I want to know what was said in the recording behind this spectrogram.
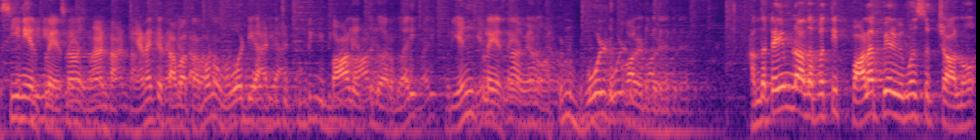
சீனியர் பிளேயர்ஸ்லாம் எனக்கு வேண்டாம். எனக்கு தபா தபான்னு ஓடி அடிச்சு குடுங்கி பால் எடுத்துகிட்டு வர மாதிரி ஒரு யங் பிளேயர்ஸ் தான் வேணும். அப்படின்னு போல்டு கால் எடுக்கிறாரு. அந்த டைமில் அதை பற்றி பல பேர் விமர்சித்தாலும்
